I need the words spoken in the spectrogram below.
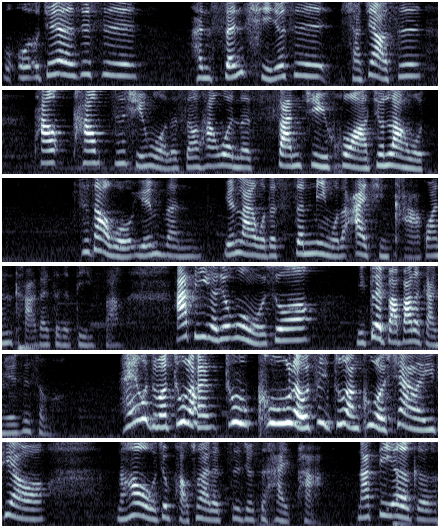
我我我觉得就是很神奇，就是小纪老师。他他咨询我的时候，他问了三句话，就让我知道我原本原来我的生命、我的爱情卡关卡在这个地方。他第一个就问我说：“你对爸爸的感觉是什么？”哎，我怎么突然突哭了？我自己突然哭了，吓了一跳哦。然后我就跑出来的字就是害怕。那第二个，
